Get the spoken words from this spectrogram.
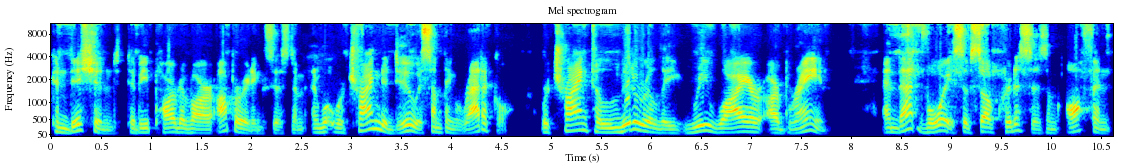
conditioned to be part of our operating system. And what we're trying to do is something radical. We're trying to literally rewire our brain. And that voice of self criticism often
